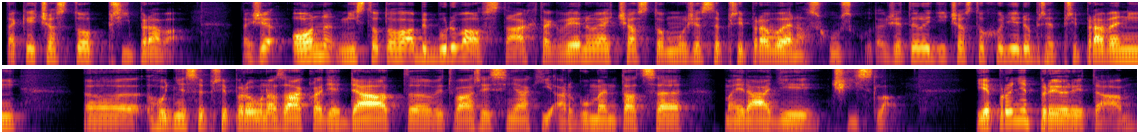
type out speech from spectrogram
tak je často příprava. Takže on místo toho, aby budoval vztah, tak věnuje čas tomu, že se připravuje na schůzku. Takže ty lidi často chodí dobře připravený, eh, hodně se připravují na základě dát, eh, vytvářejí si nějaký argumentace, mají rádi čísla. Je pro ně priorita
